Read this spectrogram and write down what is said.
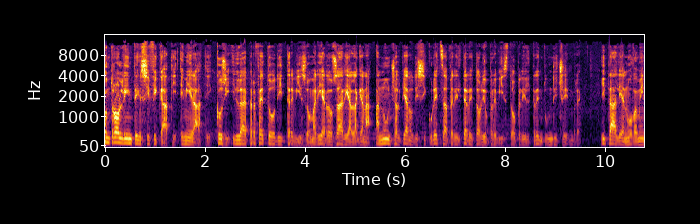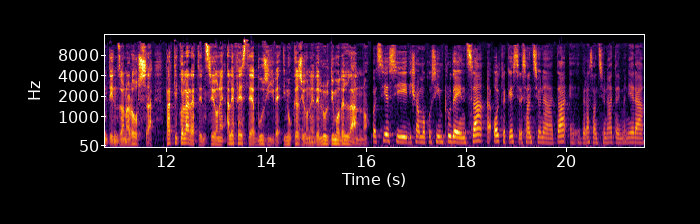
Controlli intensificati, Emirati. Così il prefetto di Treviso, Maria Rosaria Laganà, annuncia il piano di sicurezza per il territorio previsto per il 31 dicembre. Italia nuovamente in zona rossa, particolare attenzione alle feste abusive in occasione dell'ultimo dell'anno. Qualsiasi diciamo così, imprudenza, eh, oltre che essere sanzionata, e verrà sanzionata in maniera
